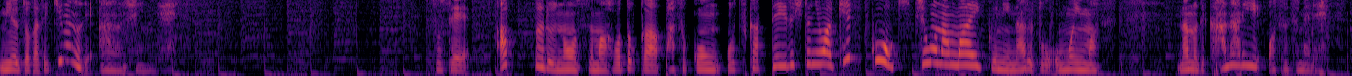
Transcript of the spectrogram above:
ミュートができるので安心です。そしてアップルのスマホとかパソコンを使っている人には結構貴重なマイクになると思います。なのでかなりおすすめです。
